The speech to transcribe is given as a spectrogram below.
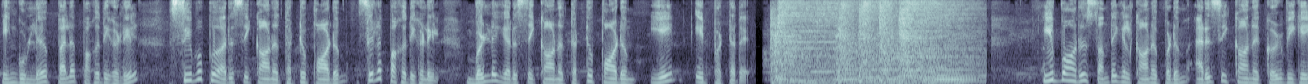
இங்குள்ள பல பகுதிகளில் சிவப்பு அரிசிக்கான தட்டுப்பாடும் சில பகுதிகளில் வெள்ளை அரிசிக்கான தட்டுப்பாடும் ஏன் ஏற்பட்டது? இவ்வாறு சந்தையில் காணப்படும் அரிசிக்கான கேள்வியை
